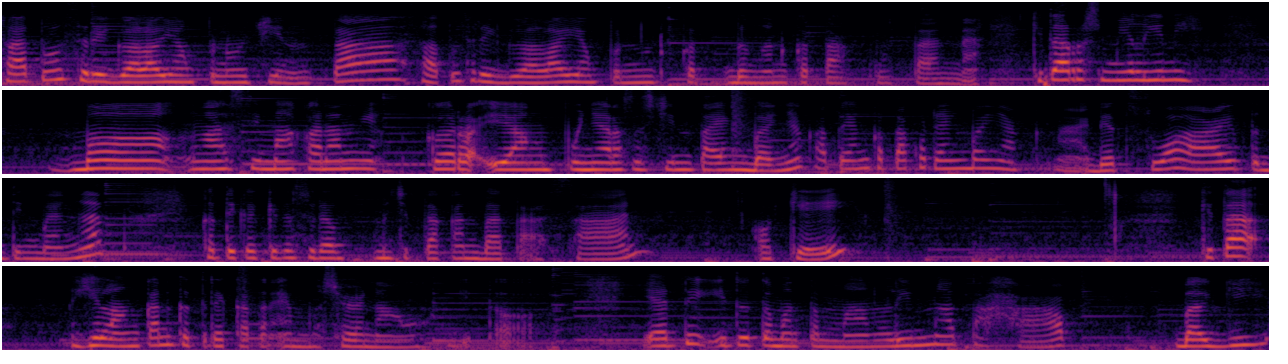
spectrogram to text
Satu serigala yang penuh cinta, satu serigala yang penuh ke dengan ketakutan. Nah, kita harus milih nih mengasih makanan ke yang punya rasa cinta yang banyak atau yang ketakutan yang banyak. Nah, that's why penting banget ketika kita sudah menciptakan batasan, oke, okay, kita hilangkan keterikatan emosional gitu. Jadi itu teman-teman lima tahap bagi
